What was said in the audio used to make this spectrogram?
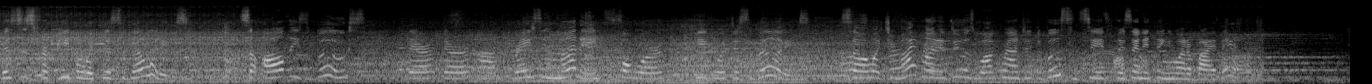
This is for people with disabilities. So all these booths, they're, they're uh, raising money for people with disabilities. So what you might want to do is walk around to the booths and see if there's anything you want to buy there.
